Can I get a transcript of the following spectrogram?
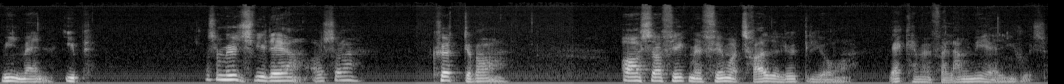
min mand, Ip. Og så mødtes vi der, og så kørte det bare. Og så fik man 35 lykkelige år. Hvad kan man forlange mere af livet?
